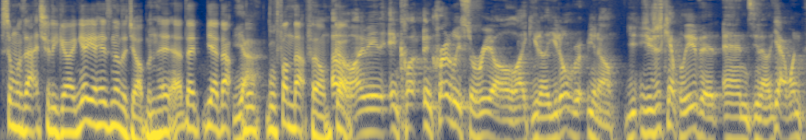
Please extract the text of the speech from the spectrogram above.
Someone's actually going, yeah, yeah. Here's another job, and uh, they, yeah, that Yeah. We'll, we'll fund that film. Go. Oh, I mean, inc- incredibly surreal. Like, you know, you don't, you know, you, you just can't believe it. And, you know, yeah, when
